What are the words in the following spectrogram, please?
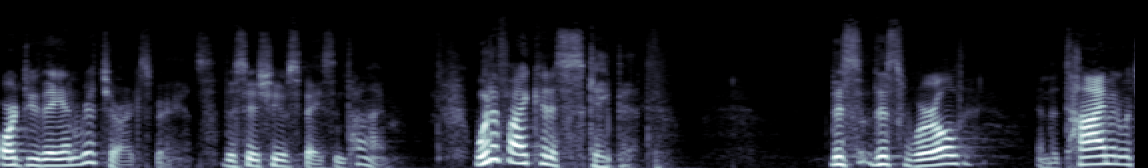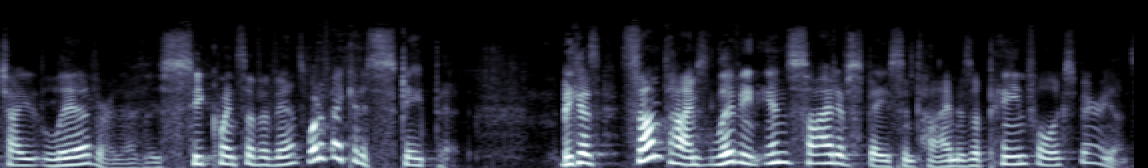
or do they enrich our experience? This issue of space and time. What if I could escape it? This, this world and the time in which I live or the, the sequence of events, what if I could escape it? Because sometimes living inside of space and time is a painful experience.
